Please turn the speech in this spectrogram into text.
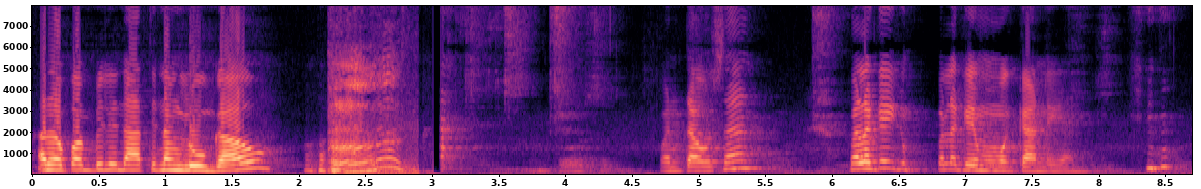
ano, pambili natin ng lugaw? 1,000? Palagay, palagay mo magkano yan?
